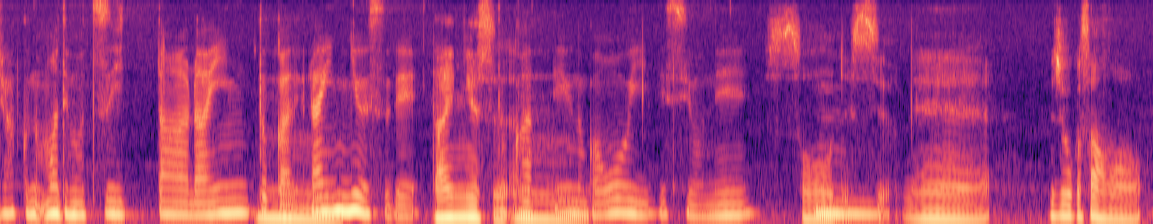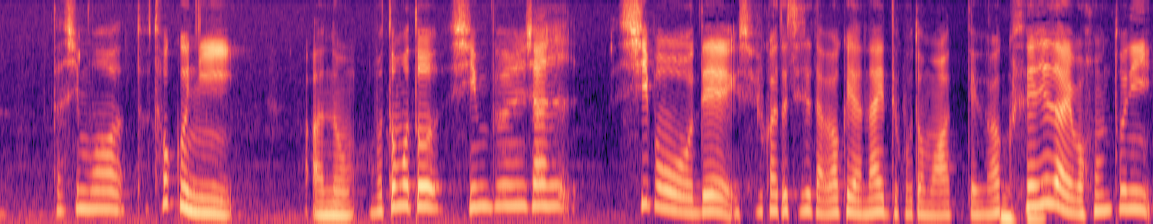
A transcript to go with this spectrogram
開くの？まあでもツイッター LINE とかうん LINE ニュースで LINE ニュースとかっていうのんが多いですよね。そうですよね、藤岡さんは？私もと特にあのもともと新聞社志望で就活してたわけじゃないってこともあって学生時代は本当に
